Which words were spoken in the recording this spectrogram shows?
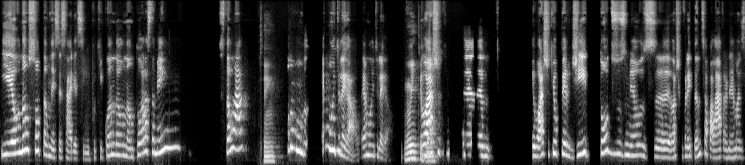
E eu não sou tão necessária assim, porque quando eu não tô, elas também estão lá. Sim. Todo mundo é muito legal, é muito legal. Muito. Eu bom. acho que uh, eu acho que eu perdi todos os meus, uh, eu acho que eu falei tanto essa palavra, né? Mas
